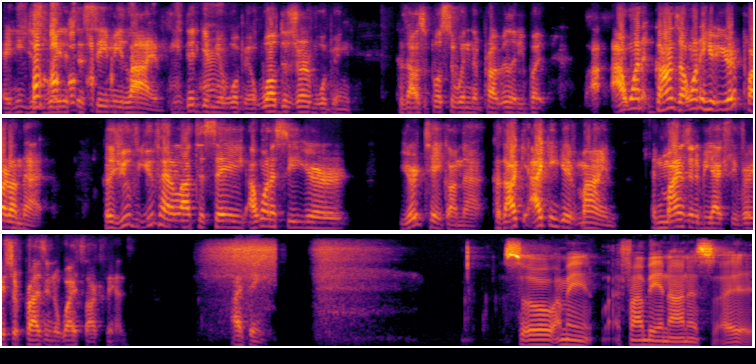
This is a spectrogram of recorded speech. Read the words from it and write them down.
and he just waited to see me live. He did give me a whooping, a well deserved whooping, because I was supposed to win the probability, but I, I want Gonzo, I want to hear your part on that because you've you've had a lot to say. I want to see your your take on that because I I can give mine, and mine's going to be actually very surprising to White Sox fans. I think. So I mean, if I'm being honest, I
